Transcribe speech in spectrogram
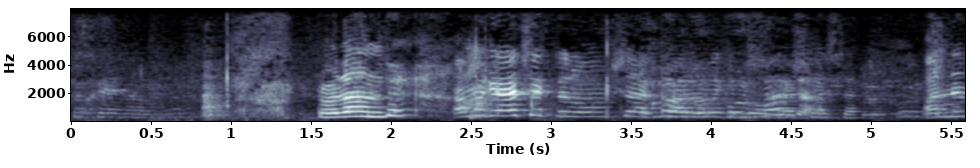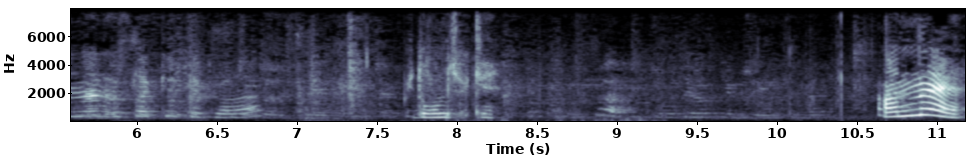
Çok eğlendim. Öğrendi. Ama gerçekten olmuşlar. Karnıma gibi oluyor arkadaşlar. Annemler ıslak kek yapıyorlar. Bir de onu çeke. Anne.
